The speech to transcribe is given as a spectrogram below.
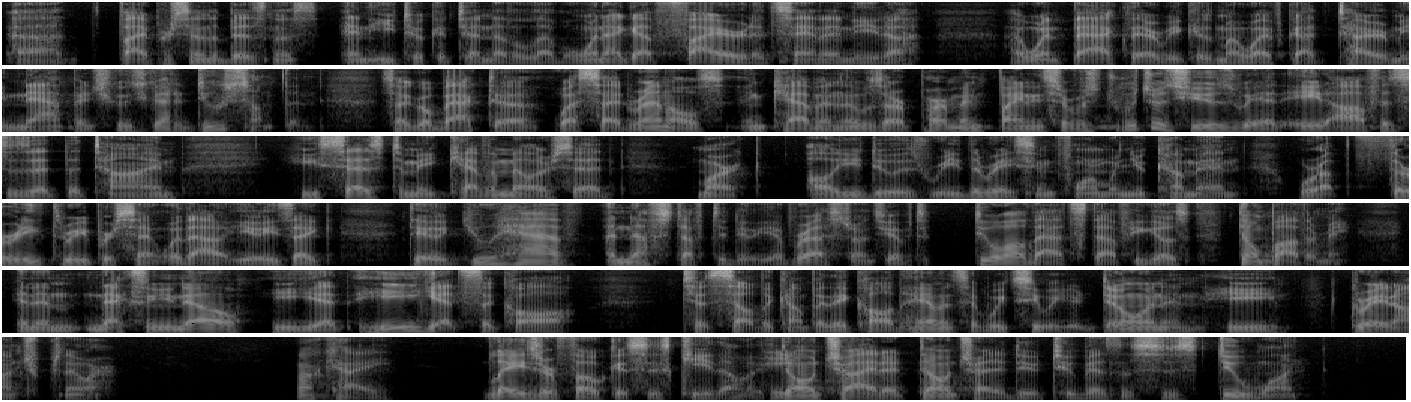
uh, five percent of the business, and he took it to another level. When I got fired at Santa Anita, I went back there because my wife got tired of me napping. She goes, "You got to do something." So I go back to Westside Rentals, and Kevin, it was our apartment finding service, which was huge. We had eight offices at the time. He says to me, Kevin Miller said, "Mark, all you do is read the racing form when you come in. We're up 33% without you. He's like, dude, you have enough stuff to do. You have restaurants, you have to do all that stuff. He goes, don't bother me. And then next thing you know, he get he gets the call to sell the company. They called him and said, we see what you're doing. And he, great entrepreneur. Okay. Laser focus is key though. don't try to don't try to do two businesses. Do one.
